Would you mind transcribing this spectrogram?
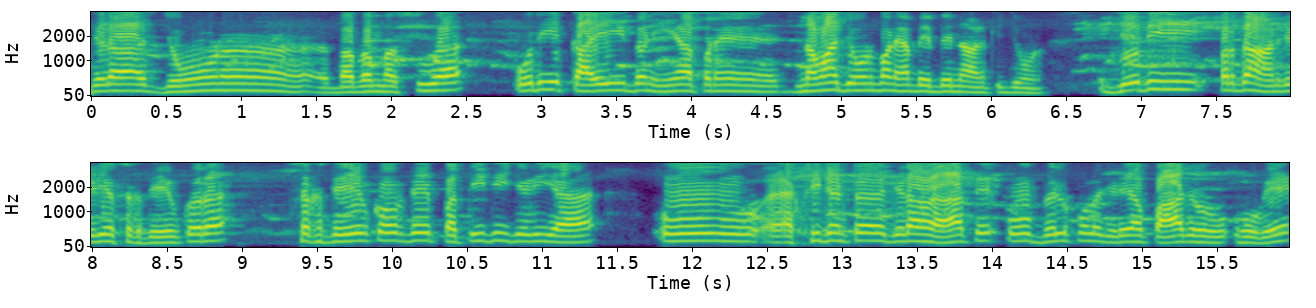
ਜਿਹੜਾ ਜ਼ੋਨ ਬਾਬਾ ਮਸਤੂ ਆ, ਉਹਦੀ ਇਕਾਈ ਬਣੀ ਆ ਆਪਣੇ, ਨਵਾਂ ਜ਼ੋਨ ਬਣਿਆ ਬੇਬੇ ਨਾਨਕੀ ਜ਼ੋਨ। ਜਿਹਦੀ ਪ੍ਰਧਾਨ ਜਿਹੜੀ ਆ ਸੁਖਦੇਵ ਕੌਰ ਆ। ਸੁਖਦੇਵ ਕੌਰ ਦੇ ਪਤੀ ਦੀ ਜਿਹੜੀ ਆ, ਉਹ ਐਕਸੀਡੈਂਟ ਜਿਹੜਾ ਹੋਇਆ ਤੇ ਉਹ ਬਿਲਕੁਲ ਜਿਹੜੇ ਅਪਾਜ ਹੋ ਹੋ ਗਏ।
